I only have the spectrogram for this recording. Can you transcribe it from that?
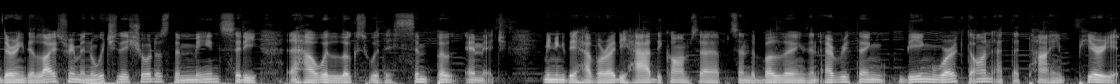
during the live stream in which they showed us the main city and how it looks with a simple image meaning they have already had the concepts and the buildings and everything being worked on at the time period.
